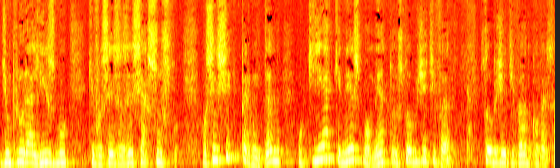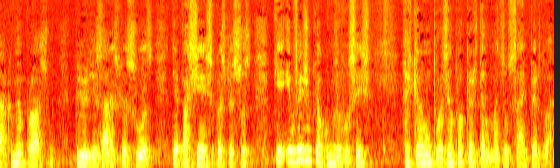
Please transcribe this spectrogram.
de um pluralismo que vocês às vezes se assustam. Vocês ficam perguntando o que é que nesse momento eu estou objetivando. Estou objetivando conversar com o meu próximo, priorizar as pessoas, ter paciência com as pessoas. Porque eu vejo que alguns de vocês reclamam, por exemplo, o perdão, mas não sabem perdoar.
